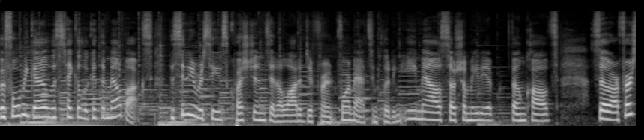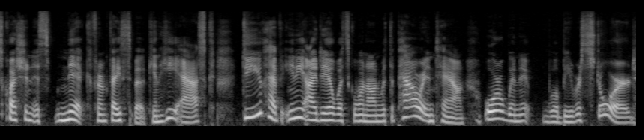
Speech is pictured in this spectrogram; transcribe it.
Before we go, let's take a look at the mailbox. The city receives questions in a lot of different formats, including email, social media, phone calls. So, our first question is Nick from Facebook, and he asks Do you have any idea what's going on with the power in town or when it will be restored?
